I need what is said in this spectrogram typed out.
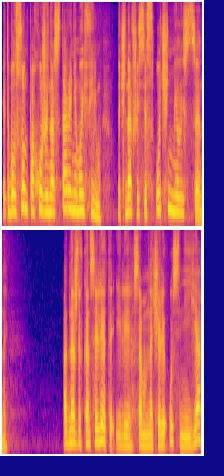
Это был сон, похожий на старый немой фильм, начинавшийся с очень милой сцены. Однажды в конце лета или в самом начале осени я,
